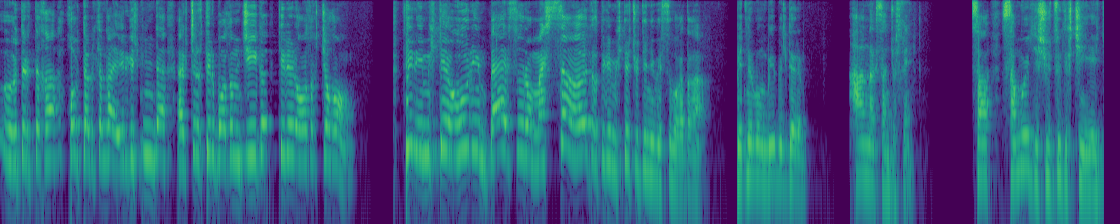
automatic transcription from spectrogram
удирдах, хувь тавилангаа эргэлтэнд авчрах тэр боломжийг тэрээр олгож байгаа. Тэр эмэгтэй өөрийн байр суурь маш сайн ойлгодог эмэгтэйчүүдийн нэг байсан байгаа даа. Бид нар мөн Библиэлд хаанаг санаж болох юм. Самуэль иш үзүүлэгчийн ээж.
